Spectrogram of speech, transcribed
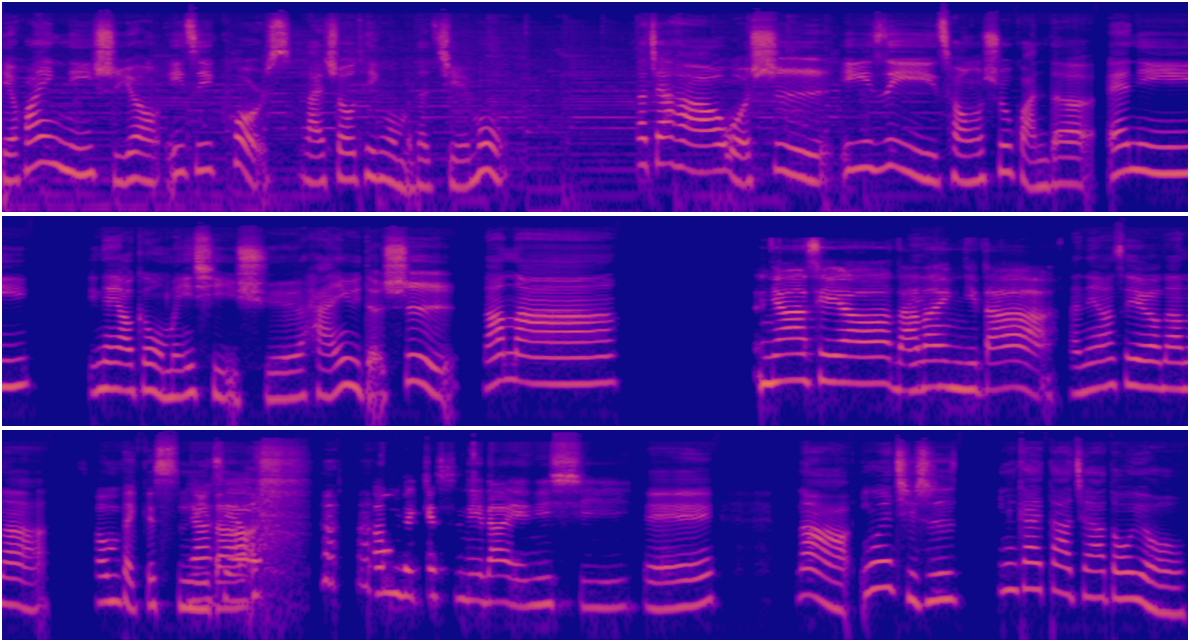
也欢迎你使用 Easy Course 来收听我们的节目。大家好，我是 Easy 丛书馆的 Annie，今天要跟我们一起学韩语的是娜娜。 안녕하세요. 나나입니다. 안녕하세요, 나나. 처음 뵙겠습니다. 안녕하세요. 처음 뵙겠습니다, 애니 씨. 对，那因为其实应该大家都有，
